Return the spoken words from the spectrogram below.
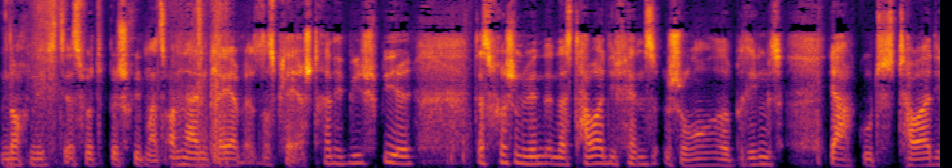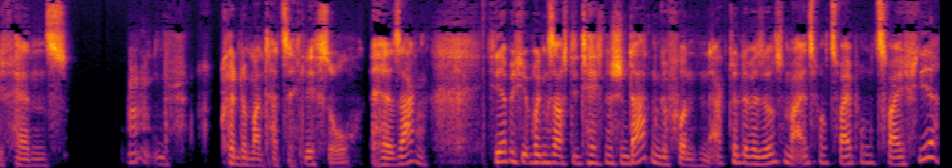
noch nicht. Es wird beschrieben als Online-Player versus Player-Strategiespiel, das frischen Wind in das Tower Defense-Genre bringt. Ja, gut, Tower Defense könnte man tatsächlich so äh, sagen. Hier habe ich übrigens auch die technischen Daten gefunden. Aktuelle Versionsnummer 1.2.24,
